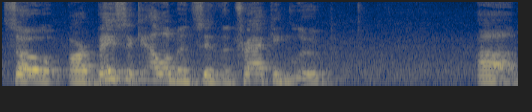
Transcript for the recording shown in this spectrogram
So our basic elements in the tracking loop, uh,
